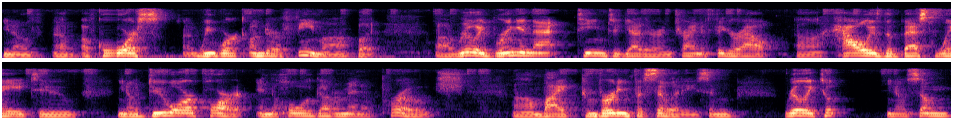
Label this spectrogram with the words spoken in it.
you know uh, of course we work under fema but uh, really bringing that team together and trying to figure out uh, how is the best way to you know, do our part in the whole government approach um, by converting facilities and really took, you know, some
